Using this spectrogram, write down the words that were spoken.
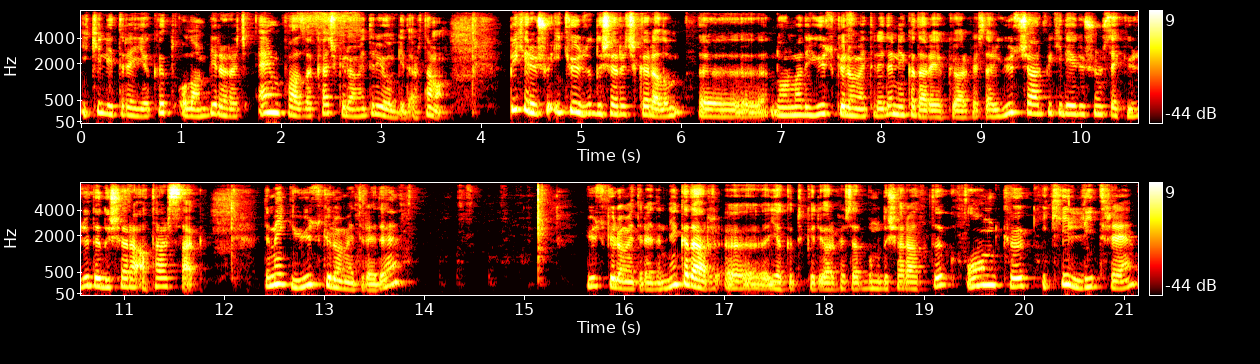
2 litre yakıt olan bir araç en fazla kaç kilometre yol gider? Tamam. Bir kere şu 200'ü dışarı çıkaralım. Ee, normalde 100 kilometrede ne kadar yakıyor arkadaşlar? 100 çarpı 2 diye düşünürsek 100'ü de dışarı atarsak demek ki 100 kilometrede 100 kilometrede ne kadar e, yakıt tüketiyor arkadaşlar? Bunu dışarı attık. 10 kök 2 litre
